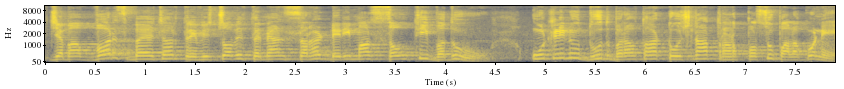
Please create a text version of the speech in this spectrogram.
જેમાં વર્ષ બે હજાર ત્રેવીસ ચોવીસ દરમિયાન સરહદ ડેરીમાં સૌથી વધુ ઊંટડીનું દૂધ ભરાવતા ટોચના ત્રણ પશુપાલકોને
